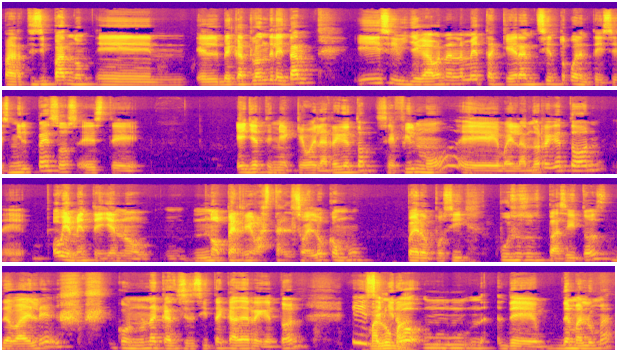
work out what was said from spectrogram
participando en el Becatlón de Letam y si llegaban a la meta, que eran 146 mil pesos, este, ella tenía que bailar reggaetón. Se filmó eh, bailando reggaetón. eh, obviamente ella no, no perreó hasta el suelo, como, pero pues sí puso sus pasitos de baile con una cancioncita acá de reggaetón. Y se miró mm, de, de Maluma.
